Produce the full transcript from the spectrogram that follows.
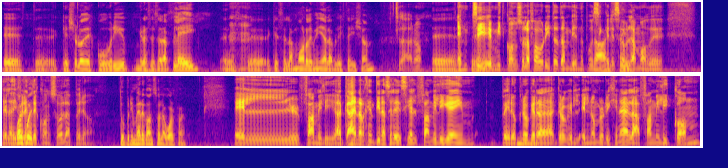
Este, que yo lo descubrí gracias a la Play. este, Que es el amor de mi vida, la PlayStation. Claro. Es- Este, sí, es mi consola favorita también. Después, si querés, sí. hablamos de, de las diferentes consolas, pero. ¿Tu primer consola cuál fue? El Family. Acá en Argentina se le decía el Family Game, pero creo Mm. que era, creo que el, nombre original era la Family Com.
